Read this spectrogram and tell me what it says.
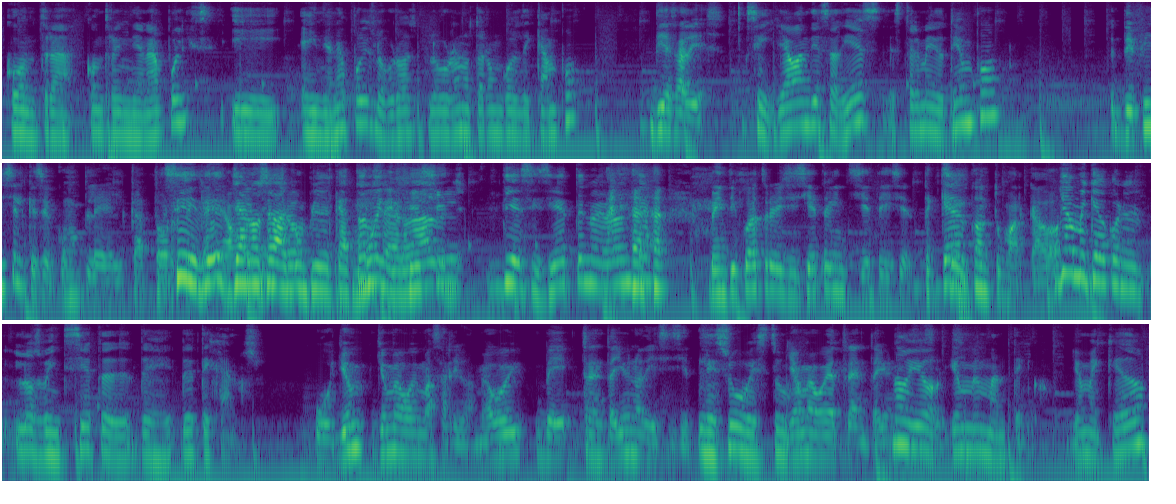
contra, contra Indianapolis. Y e Indianapolis logró, logró anotar un gol de campo. 10 a 10. Sí, ya van 10 a 10, está el medio tiempo. Difícil que se cumple el 14. Sí, ya no se va a cumplir el 14, Muy ¿verdad? difícil. 17 nuevamente. 24, 17, 27, 17. ¿Te quedas Sí. con tu marcador? Yo me quedo con el- los 27 de, de- de Tejanos. Uy, yo, yo me voy más arriba. Me voy ve- 31 a 17. Le subes tú. Yo me voy a 31. No, yo, 17. yo me mantengo. Yo me quedo.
